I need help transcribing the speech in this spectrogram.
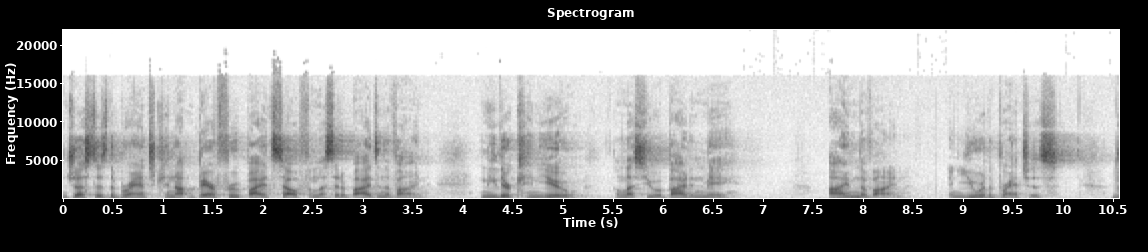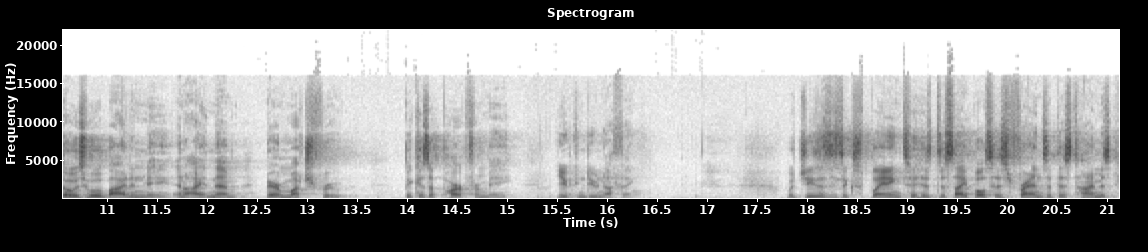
Just as the branch cannot bear fruit by itself unless it abides in the vine, neither can you unless you abide in me. I am the vine, and you are the branches. Those who abide in me, and I in them, bear much fruit, because apart from me, you can do nothing. What Jesus is explaining to his disciples, his friends at this time, is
